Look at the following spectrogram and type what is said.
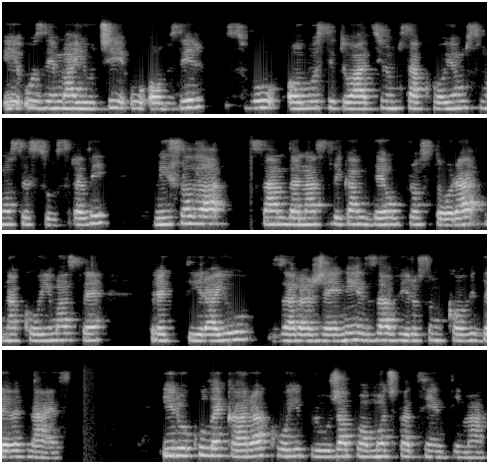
i uzimajući u obzir svu ovu situaciju sa kojom smo se susreli, Mislila sam da naslikam deo prostora na kojima se tretiraju zaraženi za virusom COVID-19 i ruku lekara koji pruža pomoć pacijentima,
